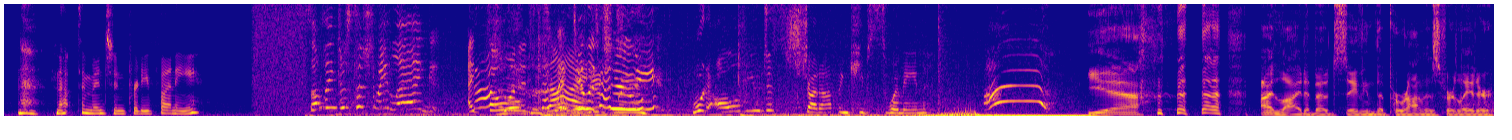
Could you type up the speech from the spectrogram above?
Not to mention pretty funny. Something just touched my leg. I felt Oh, it I inside. feel it too. Would all of you just shut up and keep swimming? Yeah, I lied about saving the piranhas for later.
